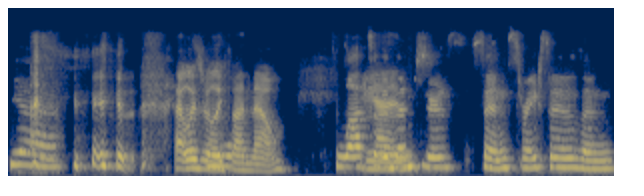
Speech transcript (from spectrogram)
Yeah. that was really fun though. Lots and... of adventures since races and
